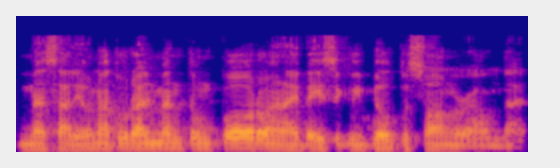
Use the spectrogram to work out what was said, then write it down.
me salió naturalmente un coro and I basically built the song around that.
